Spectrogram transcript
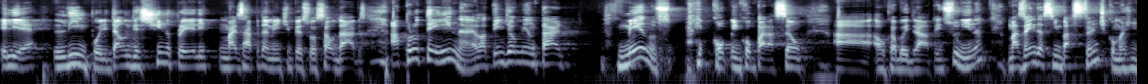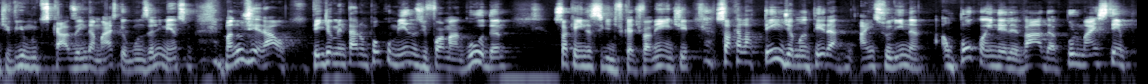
ele é limpo, ele dá um destino para ele mais rapidamente em pessoas saudáveis. A proteína, ela tende a aumentar menos em comparação ao carboidrato e insulina, mas ainda assim bastante, como a gente viu em muitos casos, ainda mais que alguns alimentos. Mas no geral, tende a aumentar um pouco menos de forma aguda, só que ainda significativamente, só que ela tende a manter a, a insulina um pouco ainda elevada por mais tempo,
